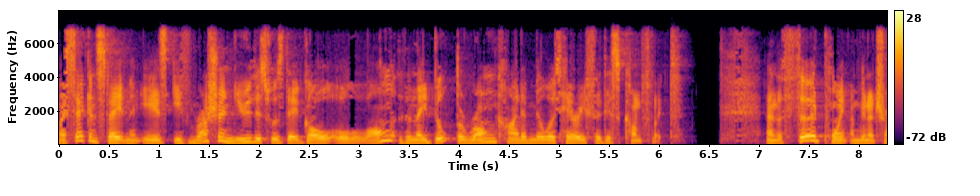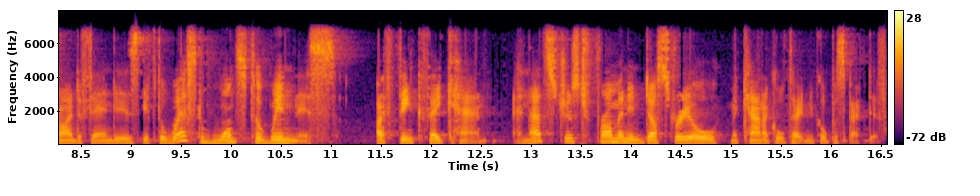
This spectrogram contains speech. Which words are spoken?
My second statement is if Russia knew this was their goal all along, then they built the wrong kind of military for this conflict. And the third point I'm going to try and defend is if the West wants to win this, I think they can. And that's just from an industrial, mechanical, technical perspective.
